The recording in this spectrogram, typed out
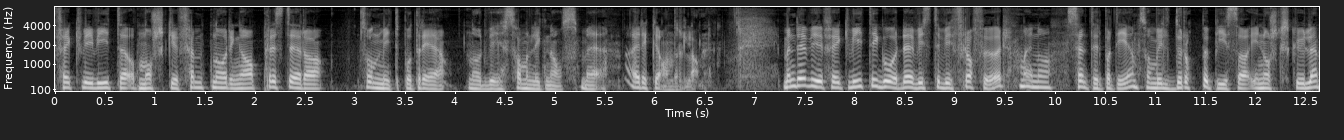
fikk vi vite at norske 15-åringer presterer sånn midt på treet når vi sammenligner oss med en rekke andre land. Men det vi fikk vite i går, det visste vi fra før, mener Senterpartiet, som vil droppe PISA i norsk skole.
